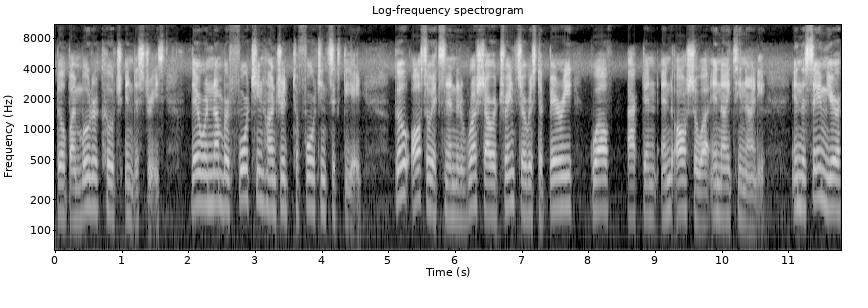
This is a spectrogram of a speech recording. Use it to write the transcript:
built by Motor Coach Industries. They were numbered 1400 to 1468. GO also extended rush hour train service to Barrie, Guelph, Acton, and Oshawa in 1990. In the same year,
